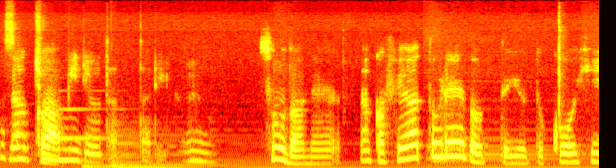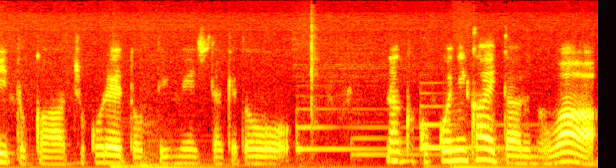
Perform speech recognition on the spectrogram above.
うん。調味料だったり、うん、そうだね。なんかフェアトレードっていうとコーヒーとかチョコレートってイメージだけど、なんかここに書いてあるのは、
